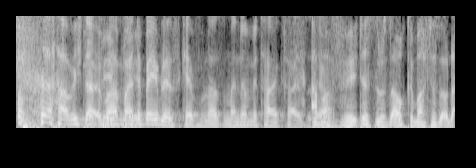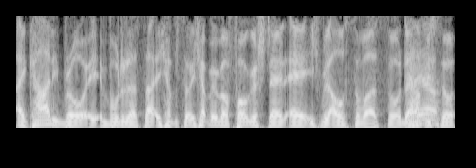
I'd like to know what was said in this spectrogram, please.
habe ich da Der immer Beyblade. meine Beyblades kämpfen lassen, meine Metallkreise. Aber ja. wild, dass du das auch gemacht hast. Und iCarly, Bro, wo du das sagst, ich habe so, ich habe mir immer vorgestellt, ey, ich will auch sowas so. Da Ja, habe ich ja. so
